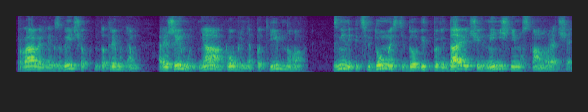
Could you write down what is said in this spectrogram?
правильних звичок, дотриманням режиму дня, роблення потрібного, зміни підсвідомості до відповідаючої нинішньому стану речей.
